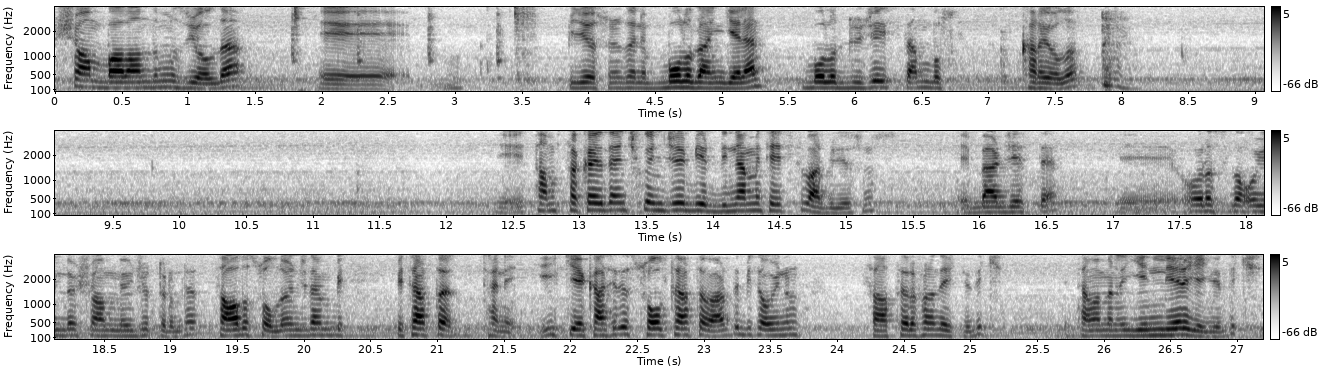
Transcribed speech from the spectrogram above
şu an bağlandığımız yolda eee, biliyorsunuz hani Bolu'dan gelen Bolu Düzce İstanbul karayolu. Eee, tam Sakarya'dan çıkınca bir dinlenme tesisi var biliyorsunuz. E, Berces'te. E, orası da oyunda şu an mevcut durumda. Sağlı sollu. Önceden bir bir tarafta hani ilk YKS'de sol tarafta vardı. Biz oyunun sağ tarafına da ekledik. E, tamamen yenileyerek ekledik.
